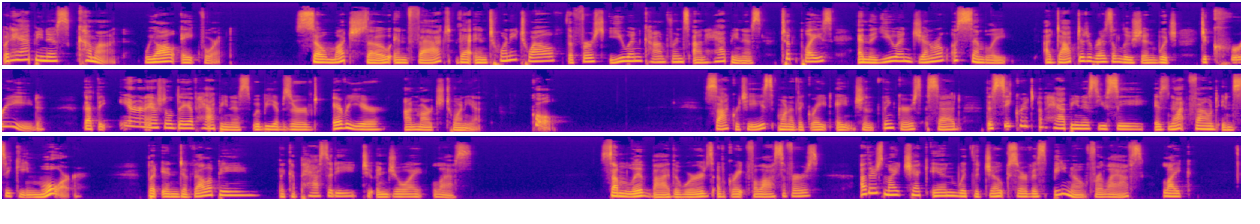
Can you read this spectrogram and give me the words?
But happiness, come on, we all ache for it. So much so, in fact, that in 2012, the first UN Conference on Happiness took place and the UN General Assembly adopted a resolution which decreed that the International Day of Happiness would be observed every year on March 20th. Cool. Socrates, one of the great ancient thinkers, said the secret of happiness, you see, is not found in seeking more, but in developing the capacity to enjoy less. Some live by the words of great philosophers. Others might check in with the joke service Beano for laughs, like,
